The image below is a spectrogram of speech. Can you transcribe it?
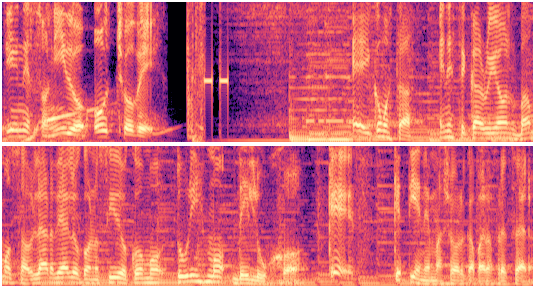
tiene sonido 8D. Hey, ¿cómo estás? En este Carry On vamos a hablar de algo conocido como turismo de lujo. ¿Qué es? ¿Qué tiene Mallorca para ofrecer?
